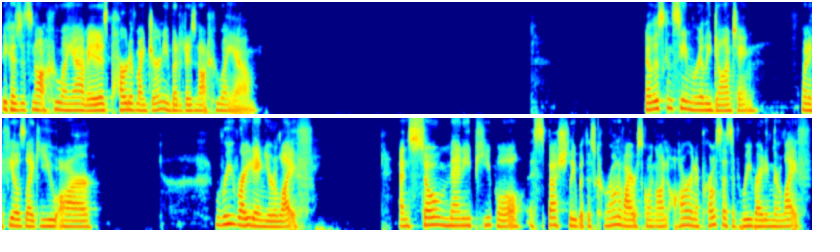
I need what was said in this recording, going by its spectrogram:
Because it's not who I am. It is part of my journey, but it is not who I am. Now, this can seem really daunting when it feels like you are rewriting your life and so many people, especially with this coronavirus going on, are in a process of rewriting their life.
